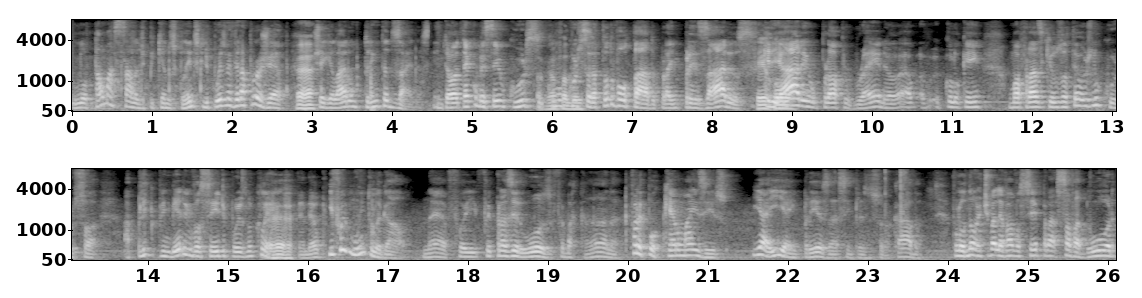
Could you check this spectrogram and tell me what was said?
lotar uma sala de pequenos clientes que depois vai virar projeto. Aham. Cheguei lá, eram 30 designers. Então eu até comecei o curso, como o curso isso. era todo voltado para empresários Ferrou. criarem o próprio brand, eu, eu- eu coloquei uma frase que eu uso até hoje no curso, ó. Aplique primeiro em você e depois no cliente, É. entendeu? E foi muito legal, né? Foi, foi prazeroso, foi bacana. Falei, pô, quero mais isso. E aí a empresa, essa empresa de Sorocaba, falou: não, a gente vai levar você para Salvador,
